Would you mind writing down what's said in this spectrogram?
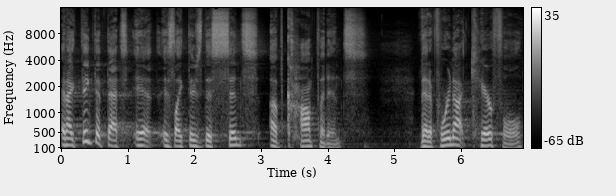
and I think that that's it, is like there's this sense of confidence that if we're not careful,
